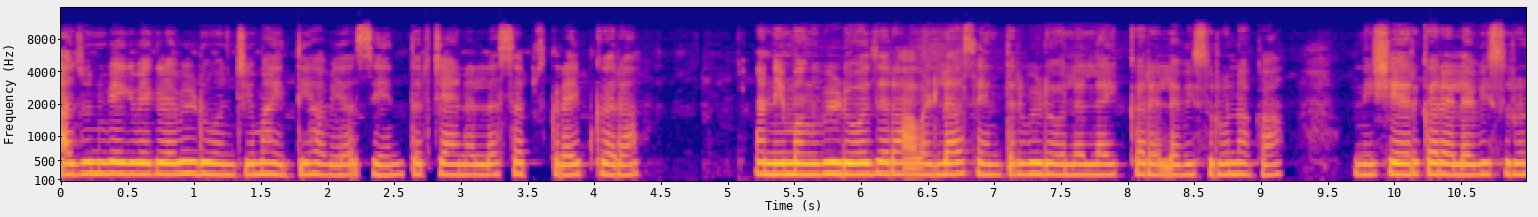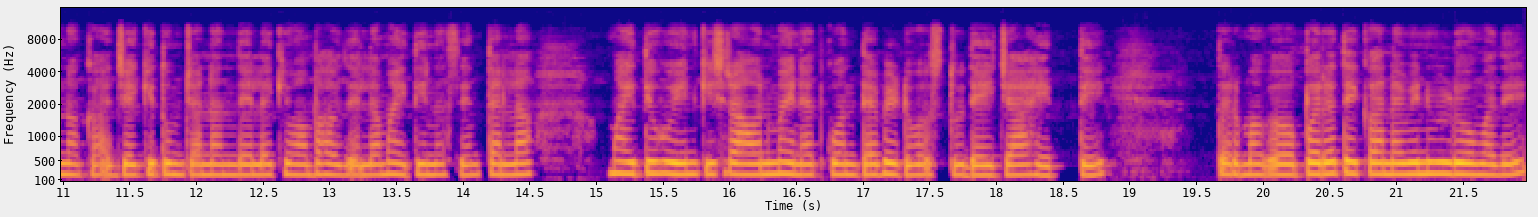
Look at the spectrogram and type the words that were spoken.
अजून वेगवेगळ्या व्हिडिओंची माहिती हवी असेल तर चॅनलला सबस्क्राईब करा. आणि मग व्हिडिओ जर आवडला असेल तर व्हिडिओला लाईक करायला विसरू नका आणि शेअर करायला विसरू नका. जे की तुमच्या नंदेला किंवा भावजेला माहिती नसेल त्यांना माहिती होईल की श्रावण महिन्यात कोणत्या भेटवस्तू द्यायच्या आहेत ते. तर मग परत एका नवीन व्हिडिओमध्ये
